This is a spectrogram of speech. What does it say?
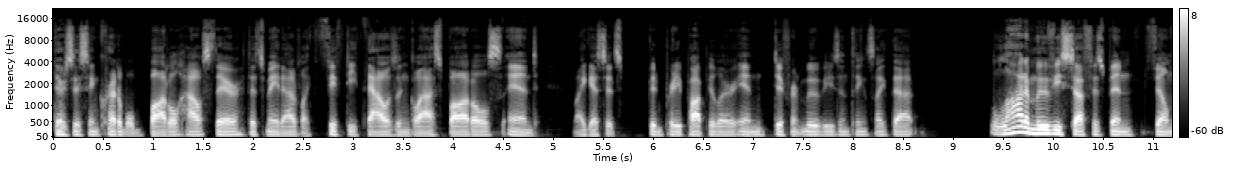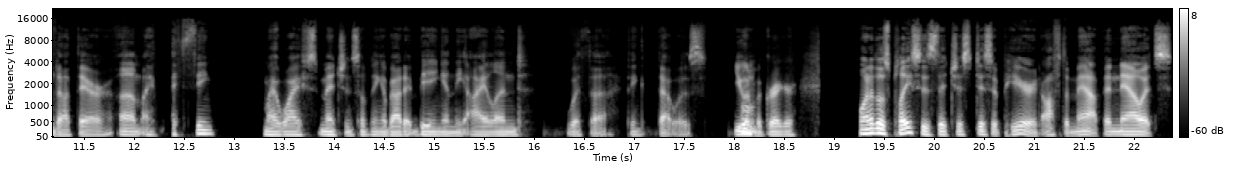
There's this incredible bottle house there that's made out of like fifty thousand glass bottles, and I guess it's been pretty popular in different movies and things like that. A lot of movie stuff has been filmed out there. Um, I I think my wife's mentioned something about it being in the island with uh, I think that was Ewan hmm. McGregor. One of those places that just disappeared off the map, and now it's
